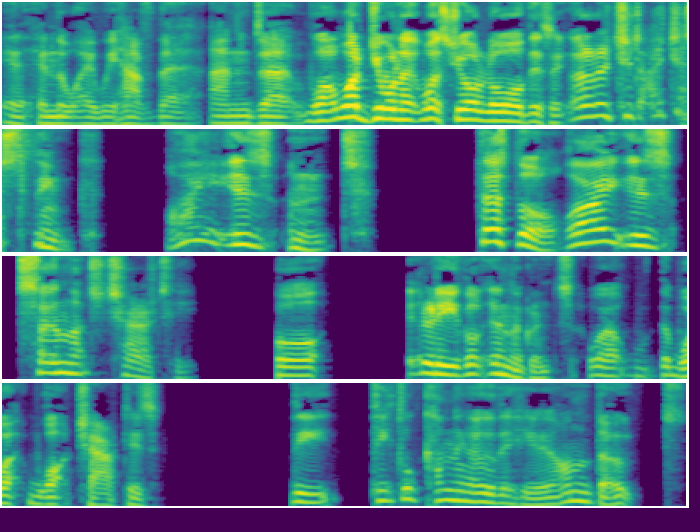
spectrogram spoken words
in, the way we have there. And uh, what what do you want? to What's your law? This oh, Richard, I just think why isn't first of all why is so much charity for illegal immigrants? Well, the, what what charities? The people coming over here on boats.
